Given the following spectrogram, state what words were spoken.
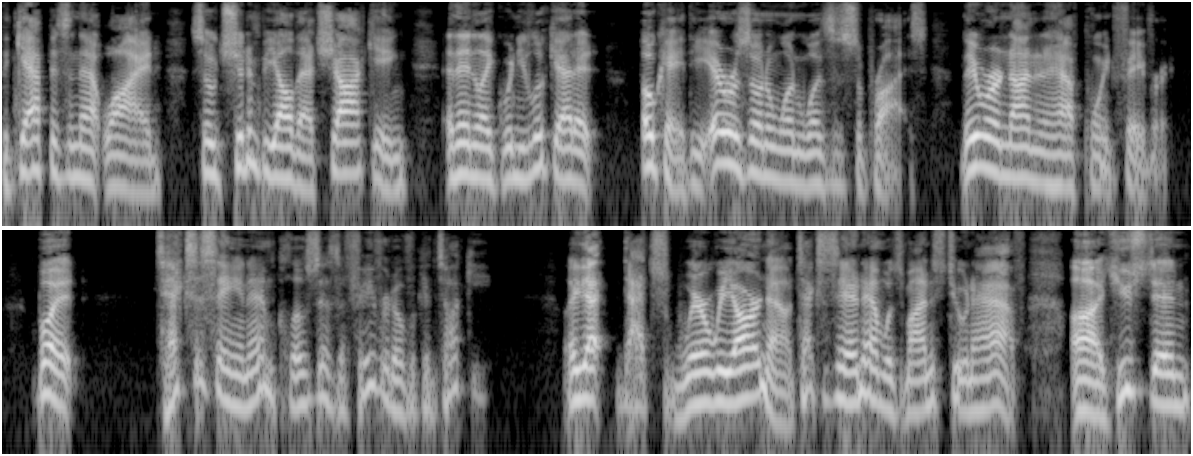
the gap isn't that wide so it shouldn't be all that shocking. And then like when you look at it okay the arizona one was a surprise. They were a nine and a half point favorite. But texas a&m closed as a favorite over kentucky. Like that that's where we are now. Texas a&m was minus two and a half. Uh houston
